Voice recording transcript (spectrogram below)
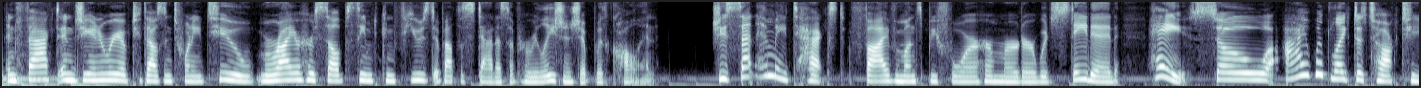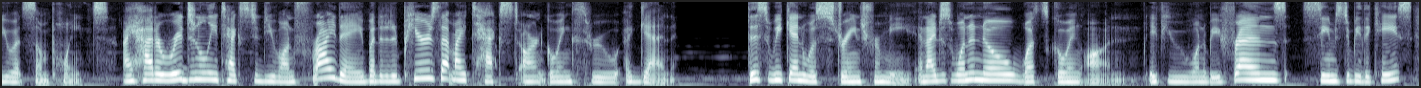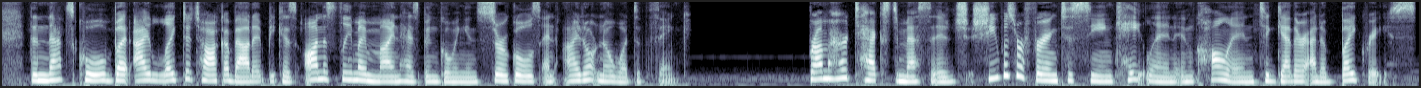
In fact, in January of 2022, Moriah herself seemed confused about the status of her relationship with Colin. She sent him a text five months before her murder, which stated, Hey, so I would like to talk to you at some point. I had originally texted you on Friday, but it appears that my texts aren't going through again. This weekend was strange for me, and I just want to know what's going on. If you want to be friends, seems to be the case, then that's cool, but I like to talk about it because honestly, my mind has been going in circles and I don't know what to think. From her text message, she was referring to seeing Caitlin and Colin together at a bike race.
